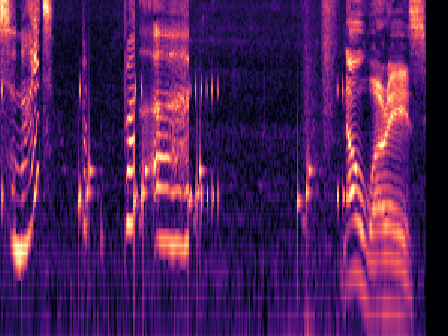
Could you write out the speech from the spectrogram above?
Tonight? B- but, uh... No worries.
